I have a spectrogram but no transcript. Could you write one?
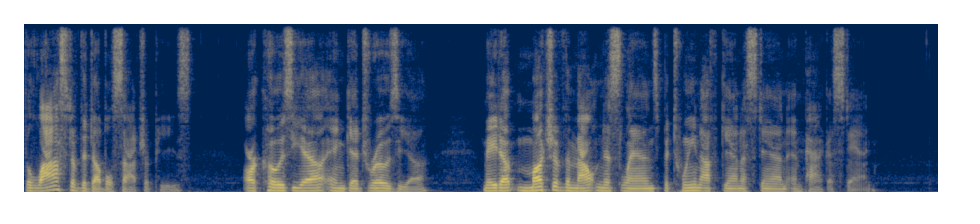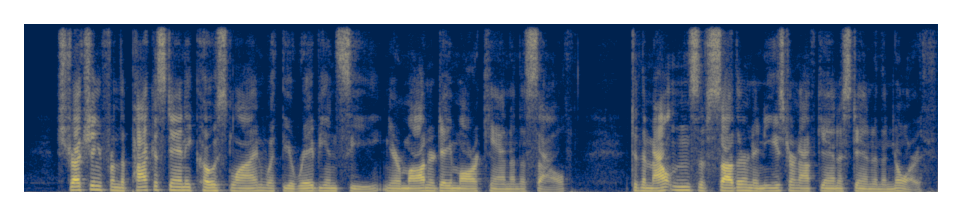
The last of the double satrapies, Arachosia and Gedrosia, made up much of the mountainous lands between Afghanistan and Pakistan. Stretching from the Pakistani coastline with the Arabian Sea near modern day Markan in the south to the mountains of southern and eastern Afghanistan in the north,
